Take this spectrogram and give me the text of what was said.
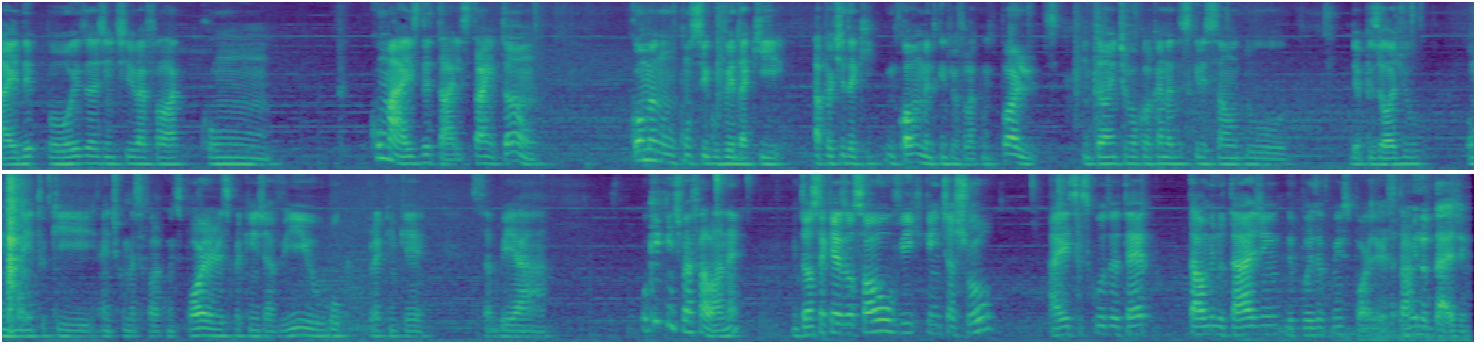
Aí depois a gente vai falar com com mais detalhes, tá? Então, como eu não consigo ver daqui a partir daqui em qual momento que a gente vai falar com spoilers, então a gente vai colocar na descrição do, do episódio o momento que a gente começa a falar com spoilers para quem já viu ou para quem quer saber a o que, que a gente vai falar, né? Então você quer só ouvir o que a gente achou, aí você escuta até tal minutagem, depois é com spoilers, tá? Minutagem.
